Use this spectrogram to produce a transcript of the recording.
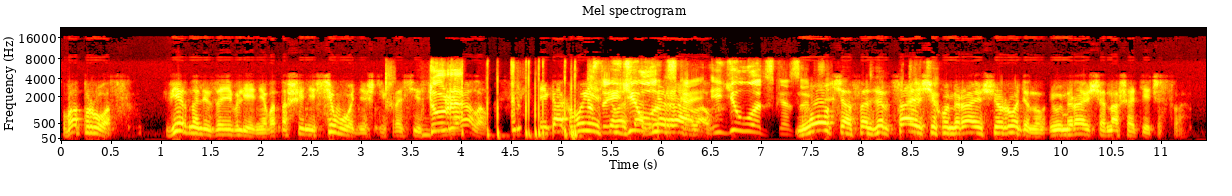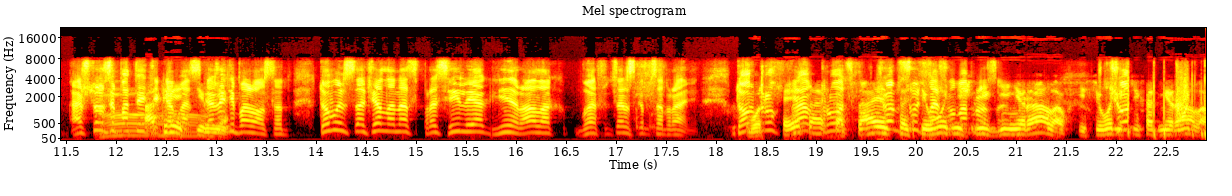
Вопрос, верно ли заявление в отношении сегодняшних российских генералов и, как выяснилось, Идиотская, адмиралов, идиотская. молча созерцающих умирающую родину и умирающее наше Отечество? А что за патетика у вас? мне. Скажите, пожалуйста, то вы сначала нас спросили о генералах в офицерском собрании. То вот вдруг это про Троцкого. В чем касается суть вашего сегодняшних вопроса? генералов и сегодняшних адмиралов,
